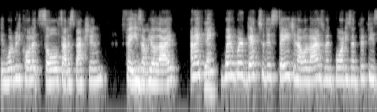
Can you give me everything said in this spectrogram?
what would you call it? Soul satisfaction phase mm-hmm. of your life. And I think yeah. when we get to this stage in our lives, when 40s and 50s,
